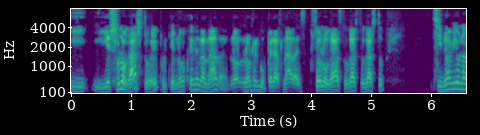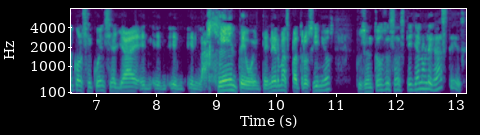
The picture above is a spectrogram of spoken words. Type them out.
y, y, es solo gasto, ¿eh? porque no genera nada, no, no recuperas nada, es solo gasto, gasto, gasto. Si no había una consecuencia ya en, en, en, la gente o en tener más patrocinios, pues entonces, ¿sabes qué? Ya no le gastes,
